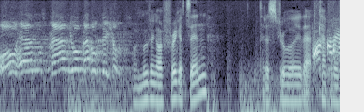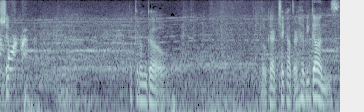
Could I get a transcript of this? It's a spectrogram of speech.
All hands man your battle stations. We're moving our frigates in to destroy that capital ship. Look at them go. They gotta take out their heavy guns.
